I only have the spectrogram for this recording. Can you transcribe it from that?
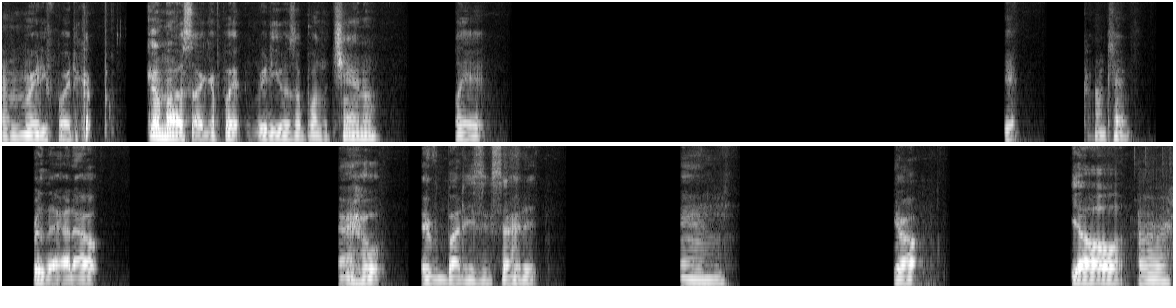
I'm ready for it to come out so I can put videos up on the channel, play it. Yeah, content for that out. I hope everybody's excited and y'all y'all are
